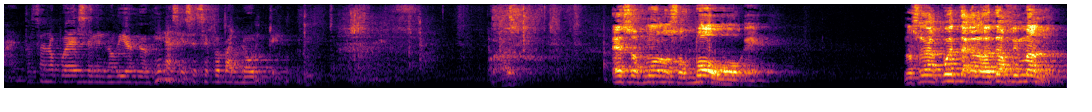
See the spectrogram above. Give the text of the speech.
Ah, entonces no puede ser el novio de Georgina si ese se fue para el norte. ¿Esos monos son bobos o qué? ¿No se dan cuenta que los están filmando?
